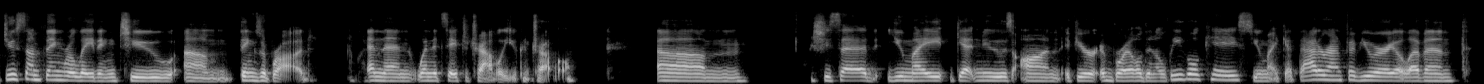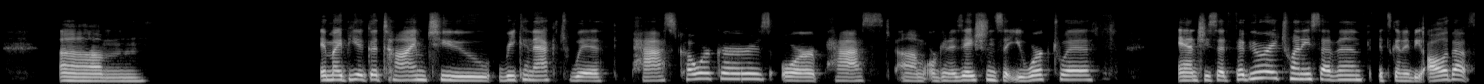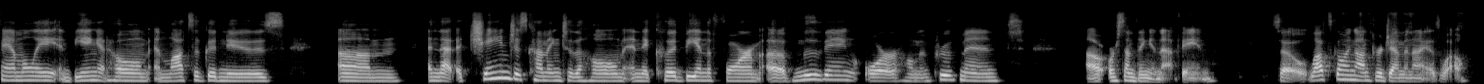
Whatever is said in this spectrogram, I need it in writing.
Do something relating to um, things abroad. Okay. And then when it's safe to travel, you can travel. Um, she said you might get news on if you're embroiled in a legal case you might get that around february 11th um, it might be a good time to reconnect with past coworkers or past um, organizations that you worked with. And she said february 27th it's going to be all about family and being at home and lots of good news. Um, and that a change is coming to the home and it could be in the form of moving or home improvement uh, or something in that vein. So lots going on for gemini as well.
